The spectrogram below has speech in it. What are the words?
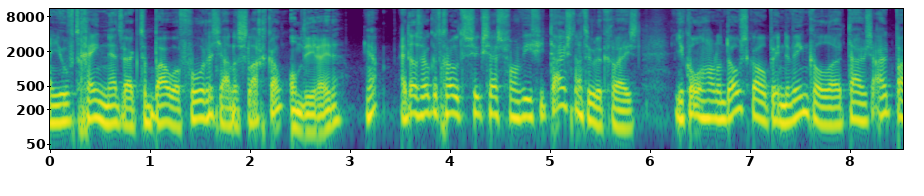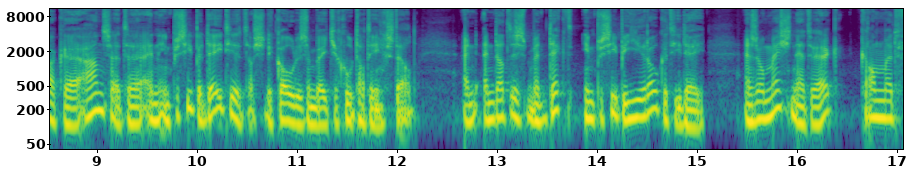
en je hoeft geen netwerk te bouwen voordat je aan de slag kan. Om die reden? Ja, en dat is ook het grote succes van wifi thuis natuurlijk geweest. Je kon gewoon een doos kopen in de winkel, thuis uitpakken, aanzetten. En in principe deed je het als je de codes een beetje goed had ingesteld. En, en dat is met DECT in principe hier ook het idee. En zo'n mesh-netwerk kan met 65.000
